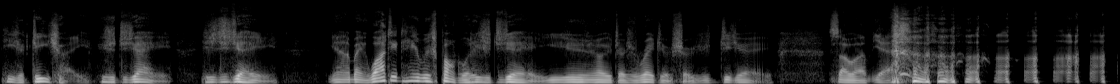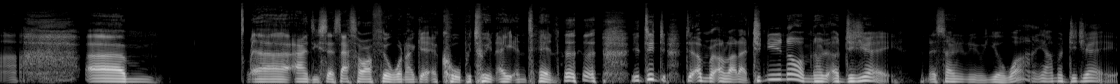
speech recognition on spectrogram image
he's a DJ. He's a DJ. He's a DJ. You know what I mean? Why didn't he respond? Well, he's a DJ. You know, he does a radio show. He's a DJ. So, um, yeah. um, uh, Andy says that's how I feel when I get a call between eight and ten. you did, did- I'm, I'm like that. Didn't you know I'm not a DJ? And they're saying you- you're what? Yeah, I'm a DJ.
